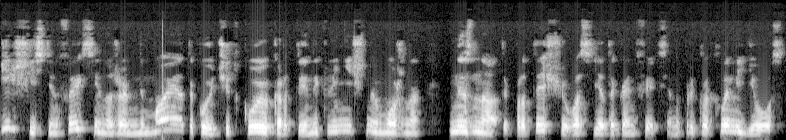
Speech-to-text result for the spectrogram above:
більшість інфекцій, на жаль, немає такої чіткої картини клінічної. Можна не знати про те, що у вас є така інфекція. Наприклад, хламідіоз,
